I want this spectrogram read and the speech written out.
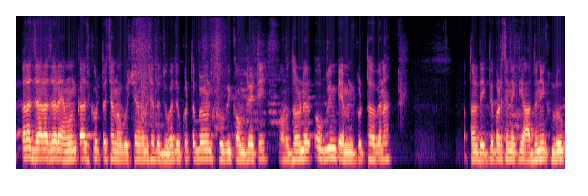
তারা যারা যারা এমন কাজ করতে চান, অবশ্যই আমাদের সাথে যোগাযোগ করতে পারবেন। খুবই কম রেটে কোনো ধরনের অগ্রিম পেমেন্ট করতে হবে না। আপনারা দেখতে পাচ্ছেন একটি আধুনিক লুক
